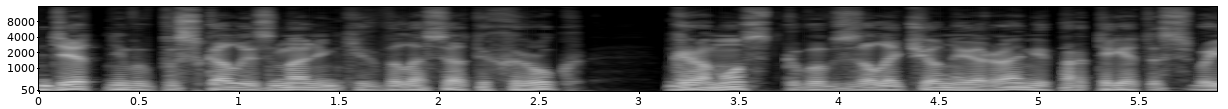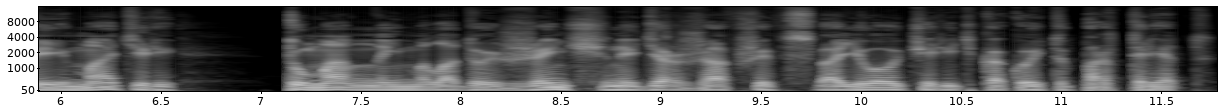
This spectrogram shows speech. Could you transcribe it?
Дед не выпускал из маленьких волосатых рук громоздкого в золоченой раме портрета своей матери — туманной молодой женщины, державшей в свою очередь какой-то портрет.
